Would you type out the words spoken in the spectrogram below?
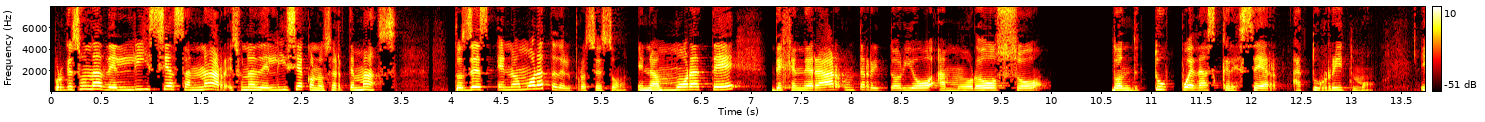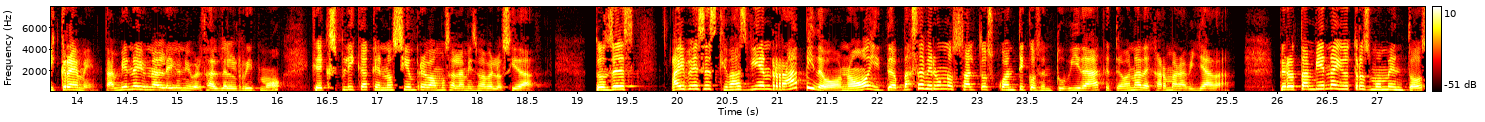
porque es una delicia sanar, es una delicia conocerte más. Entonces, enamórate del proceso, enamórate de generar un territorio amoroso donde tú puedas crecer a tu ritmo. Y créeme, también hay una ley universal del ritmo que explica que no siempre vamos a la misma velocidad. Entonces, hay veces que vas bien rápido, ¿no? Y te vas a ver unos saltos cuánticos en tu vida que te van a dejar maravillada. Pero también hay otros momentos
